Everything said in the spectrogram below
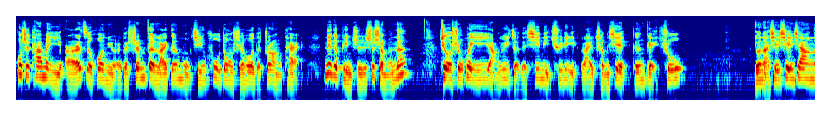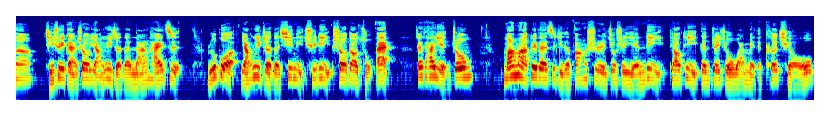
或是他们以儿子或女儿的身份来跟母亲互动时候的状态，那个品质是什么呢？就是会以养育者的心理驱力来呈现跟给出，有哪些现象呢？情绪感受养育者的男孩子，如果养育者的心理驱力受到阻碍，在他眼中，妈妈对待自己的方式就是严厉、挑剔跟追求完美的苛求。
